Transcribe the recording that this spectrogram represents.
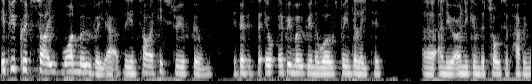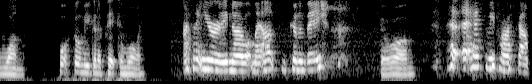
if you could save one movie out of the entire history of films, if every, every movie in the world's been deleted, uh, and you're only given the choice of having one, what film are you going to pick and why? I think you already know what my answer's going to be. Go on. It has to be Forrest Gump.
